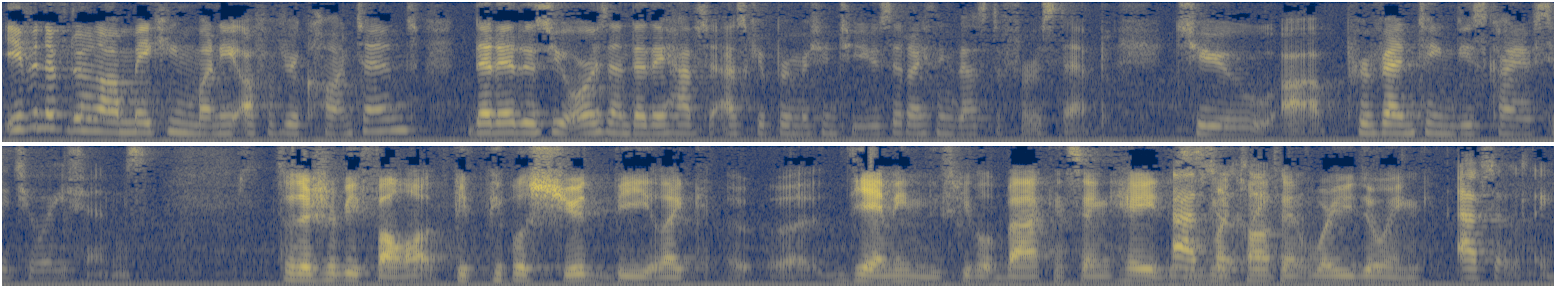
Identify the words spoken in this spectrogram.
even if they're not making money off of your content, that it is yours and that they have to ask your permission to use it. I think that's the first step to uh, preventing these kind of situations. So there should be follow up. People should be like uh, DMing these people back and saying, "Hey, this Absolutely. is my content. What are you doing?" Absolutely.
